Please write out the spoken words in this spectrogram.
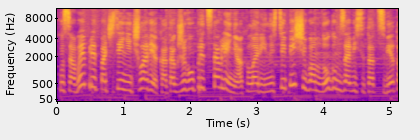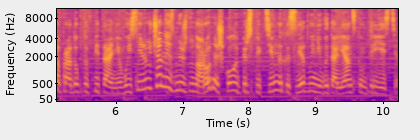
Вкусовые предпочтения человека, а также его представление о калорийности пищи во многом зависят от цвета продуктов питания, выяснили ученые из Международной школы перспективных исследований в итальянском Триесте.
